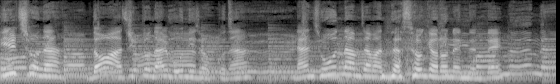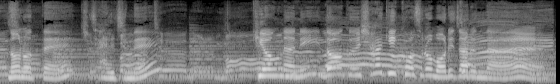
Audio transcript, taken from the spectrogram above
1초나 너 아직도 날 못 잊었구나 난 좋은 남자 만나서 결혼했는데 넌 어때? 잘 지내? 기억나니? 너 그 샤기 컷으로 머리 자른 날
